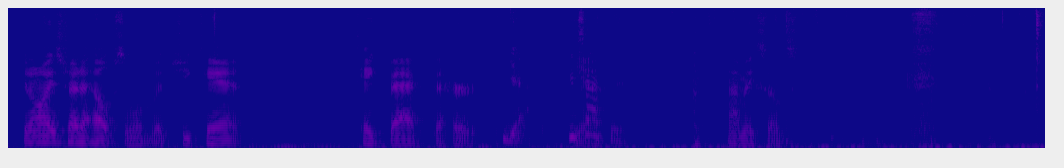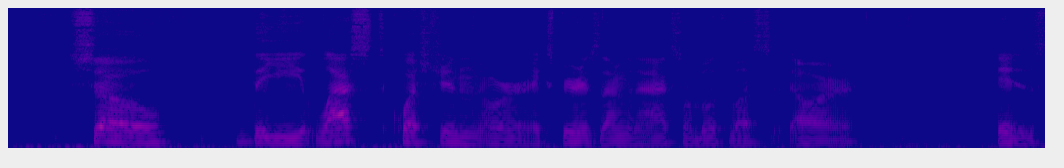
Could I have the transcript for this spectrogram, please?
you can always try to help someone, but you can't take back the hurt. Yeah, exactly. That makes sense. So, the last question or experience that I'm going to ask on both of us are is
